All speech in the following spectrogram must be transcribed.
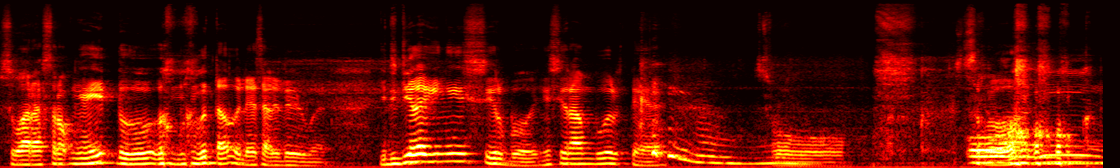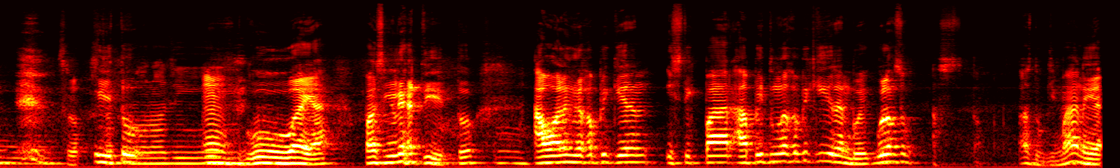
suara seroknya itu, gue tahu udah asal dari mana. Jadi dia lagi nyisir, boy, nyisir rambutnya. Serok. Serok. Serok. Itu Hmm, gua ya pas ngeliat itu awalnya nggak kepikiran istighfar apa itu nggak kepikiran boy. Gue langsung astag aduh gimana ya?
